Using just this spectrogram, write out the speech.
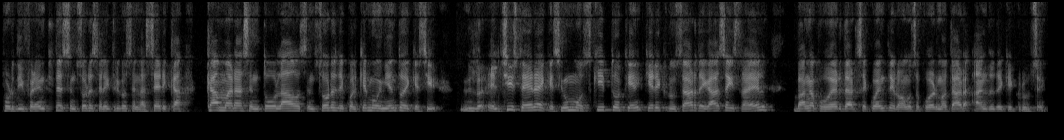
por diferentes sensores eléctricos en la cerca, cámaras en todos lados, sensores de cualquier movimiento de que si el chiste era de que si un mosquito quiere, quiere cruzar de Gaza a Israel, van a poder darse cuenta y lo vamos a poder matar antes de que cruce.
